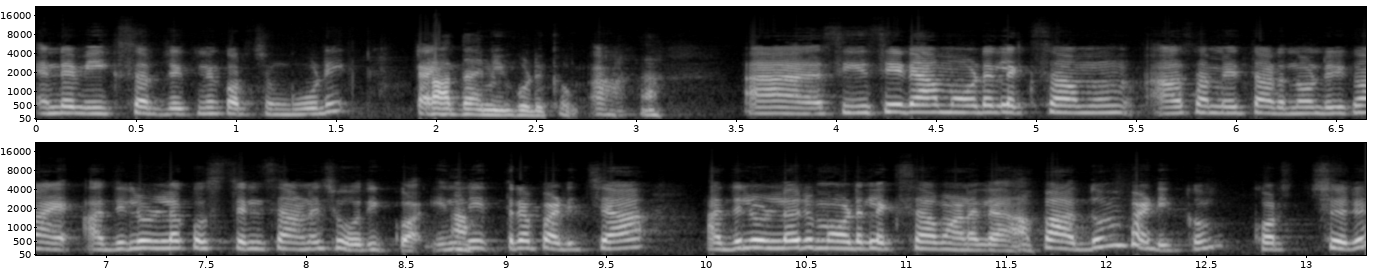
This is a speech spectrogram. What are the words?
എന്റെ വീക്ക് സബ്ജക്റ്റിന് കുറച്ചും കൂടി പ്രാധാന്യം കൊടുക്കും. സി സിയുടെ ആ മോഡൽ എക്സാമും ആ സമയത്ത് നടന്നുകൊണ്ടിരിക്കും. അതിലുള്ള ക്വസ്റ്റ്യൻസ് ആണ് ചോദിക്കുക. ഇന്ന് ഇത്ര പഠിച്ചാ അതിലുള്ള ഒരു മോഡൽ എക്സാം ആണല്ലോ. അപ്പൊ അതും പഠിക്കും. കുറച്ചൊരു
